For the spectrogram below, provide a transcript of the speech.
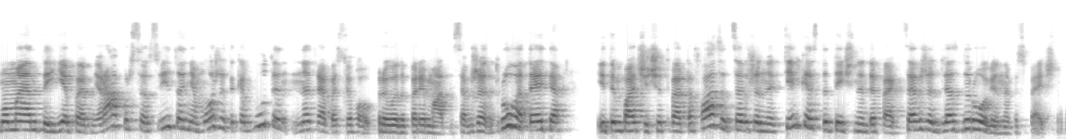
Моменти, є певні ракурси, освітлення, може таке бути, не треба з цього приводу перейматися. Вже друга, третя і тим паче четверта фаза це вже не тільки естетичний дефект, це вже для здоров'я небезпечно.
